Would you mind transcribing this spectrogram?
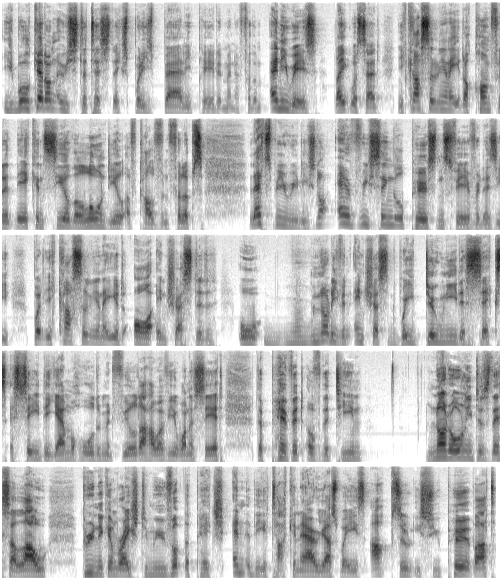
he will get onto his statistics, but he's barely played a minute for them. Anyways, like we said, Newcastle United are confident they can seal the loan deal of Kalvin Phillips. Let's be real, he's not every single person's favourite, is he? But Newcastle United are interested, or not even interested. We do need a six, a CDM, a midfielder, however you want to say it, the pivot of the team. Not only does this allow Bruno Guimaraes to move up the pitch into the attacking areas where he's absolutely superb at,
